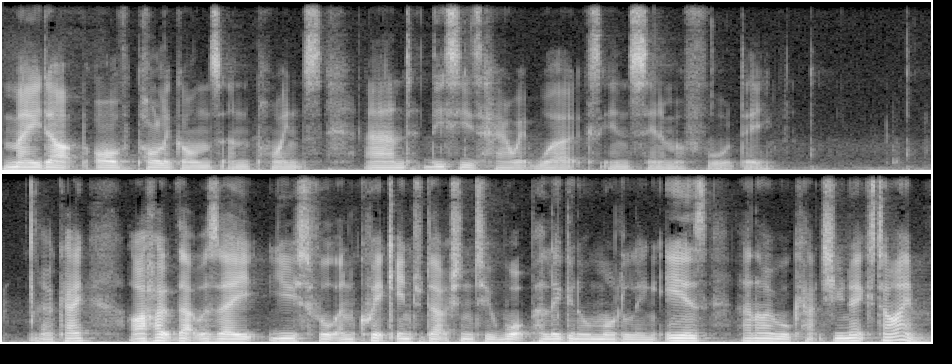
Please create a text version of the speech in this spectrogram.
made up of polygons and points and this is how it works in Cinema 4D. Okay, I hope that was a useful and quick introduction to what polygonal modelling is and I will catch you next time.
